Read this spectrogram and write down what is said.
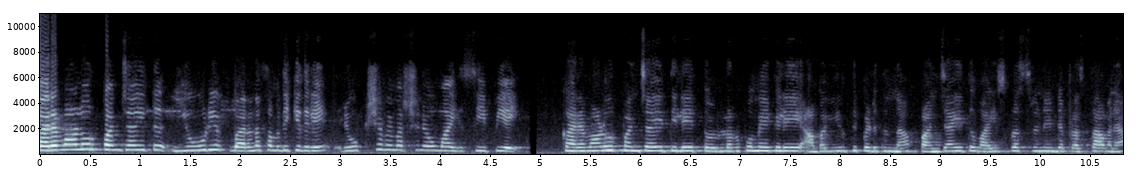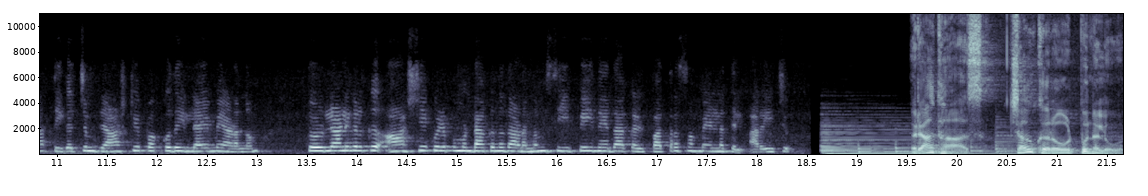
Karavaloor panchayat U D F ഭരണസമിതിക്കെതിരെ രൂക്ഷ വിമർശനവുമായി സി പി ഐ. കരവാളൂർ പഞ്ചായത്തിലെ തൊഴിലുറപ്പ് മേഖലയെ അപകീർത്തിപ്പെടുത്തുന്ന പഞ്ചായത്ത് വൈസ് പ്രസിഡന്റിന്റെ പ്രസ്താവന തികച്ചും രാഷ്ട്രീയ പക്വതയില്ലായ്മയാണെന്നും തൊഴിലാളികൾക്ക് ആശയക്കുഴപ്പമുണ്ടാക്കുന്നതാണെന്നും സി പി ഐ നേതാക്കൾ പത്രസമ്മേളനത്തിൽ അറിയിച്ചു. രാധാസ് ചൗക്ക് റോഡ് പുനലൂർ.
